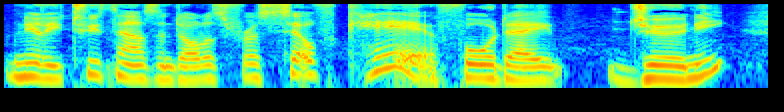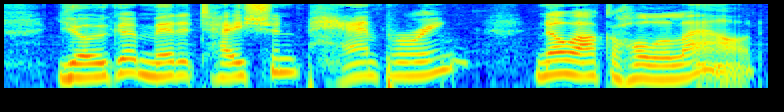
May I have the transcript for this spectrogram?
nearly two thousand dollars for a self care four day journey, yoga, meditation, pampering. No alcohol allowed.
